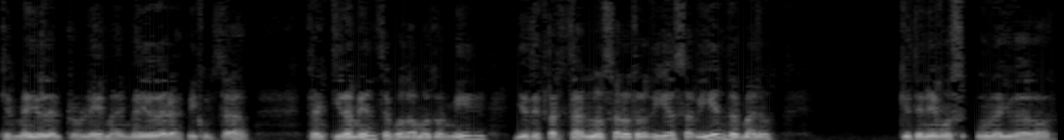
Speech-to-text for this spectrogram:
que en medio del problema, en medio de la dificultad, tranquilamente podamos dormir y despertarnos al otro día sabiendo, hermanos, que tenemos un ayudador.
